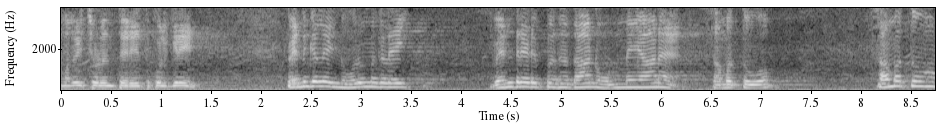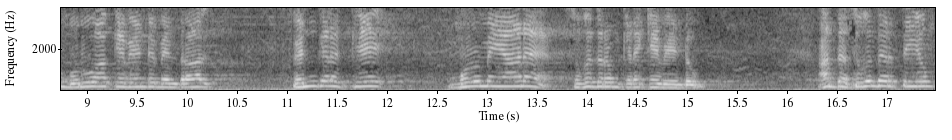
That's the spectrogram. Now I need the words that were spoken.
மகிழ்ச்சியுடன் தெரிவித்துக் கொள்கிறேன். பெண்களின் உரிமைகளை வென்றெடுப்பது தான் உண்மையான சமத்துவம். சமத்துவம் உருவாக்க வேண்டும் என்றால் பெண்களுக்கு முழுமையான சுதந்திரம் கிடைக்க வேண்டும். அந்த சுதந்திரத்தையும்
